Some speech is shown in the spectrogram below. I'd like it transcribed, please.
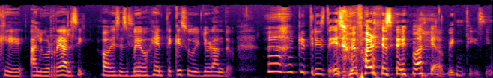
que algo real, ¿sí? A veces veo gente que sube llorando. Ah, qué triste, eso me parece demasiado ficticio.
